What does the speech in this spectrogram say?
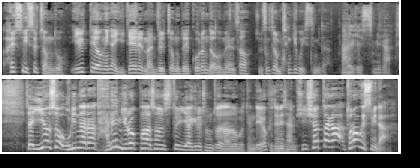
할수 있을 정도 1대 0이나 2대 1을 만들 정도의 골은 넣으면서 좀 승점을 챙기고 있습니다. 알겠습니다. 자, 이어서 우리나라 다른 유럽파 선수들 이야기를 좀 더 나눠볼 텐데요. 그 전에 잠시 쉬었다가 돌아오겠습니다.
